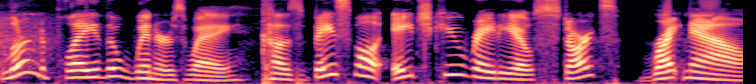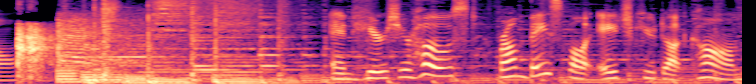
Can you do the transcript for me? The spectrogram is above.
Learn to play the winner's way, because Baseball HQ Radio starts right now. And here's your host from BaseballHQ.com,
